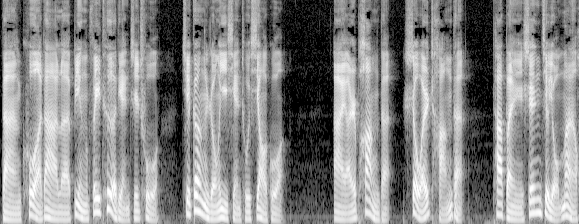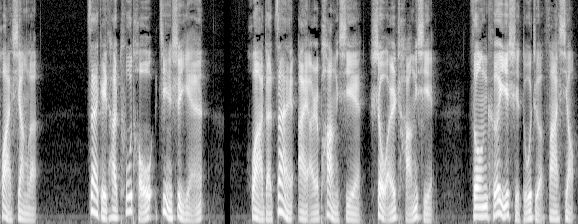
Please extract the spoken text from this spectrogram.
但扩大了并非特点之处，却更容易显出效果。矮而胖的，瘦而长的，它本身就有漫画像了。再给他秃头、近视眼，画的再矮而胖些，瘦而长些。总可以使读者发笑，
